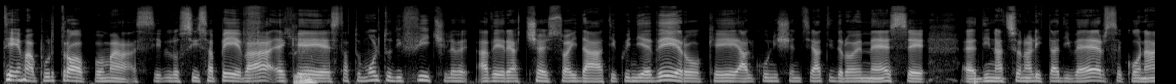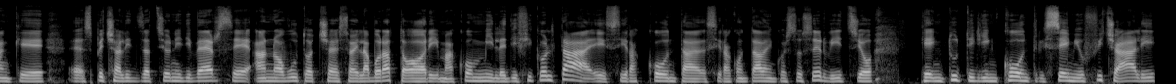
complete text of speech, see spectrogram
tema purtroppo, ma si- lo si sapeva, è Sì. che è stato molto difficile avere accesso ai dati, quindi è vero che alcuni scienziati dell'OMS eh, di nazionalità diverse, con anche eh, specializzazioni diverse, hanno avuto accesso ai laboratori, ma con mille difficoltà e si, racconta, si raccontava in questo servizio che in tutti gli incontri semi-ufficiali,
